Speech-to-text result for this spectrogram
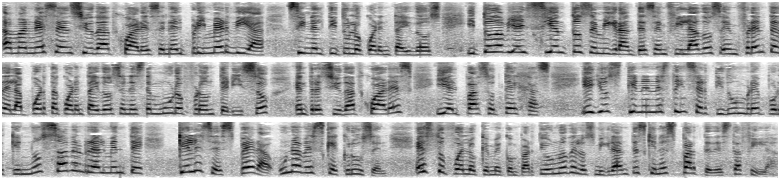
Amanece en Ciudad Juárez en el primer día sin el título 42 y todavía hay cientos de migrantes enfilados enfrente de la puerta 42 en este muro fronterizo entre Ciudad Juárez y El Paso, Texas. Y ellos tienen esta incertidumbre porque no saben realmente qué les espera una vez que crucen. Esto fue lo que me compartió uno de los migrantes quien es parte de esta fila.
